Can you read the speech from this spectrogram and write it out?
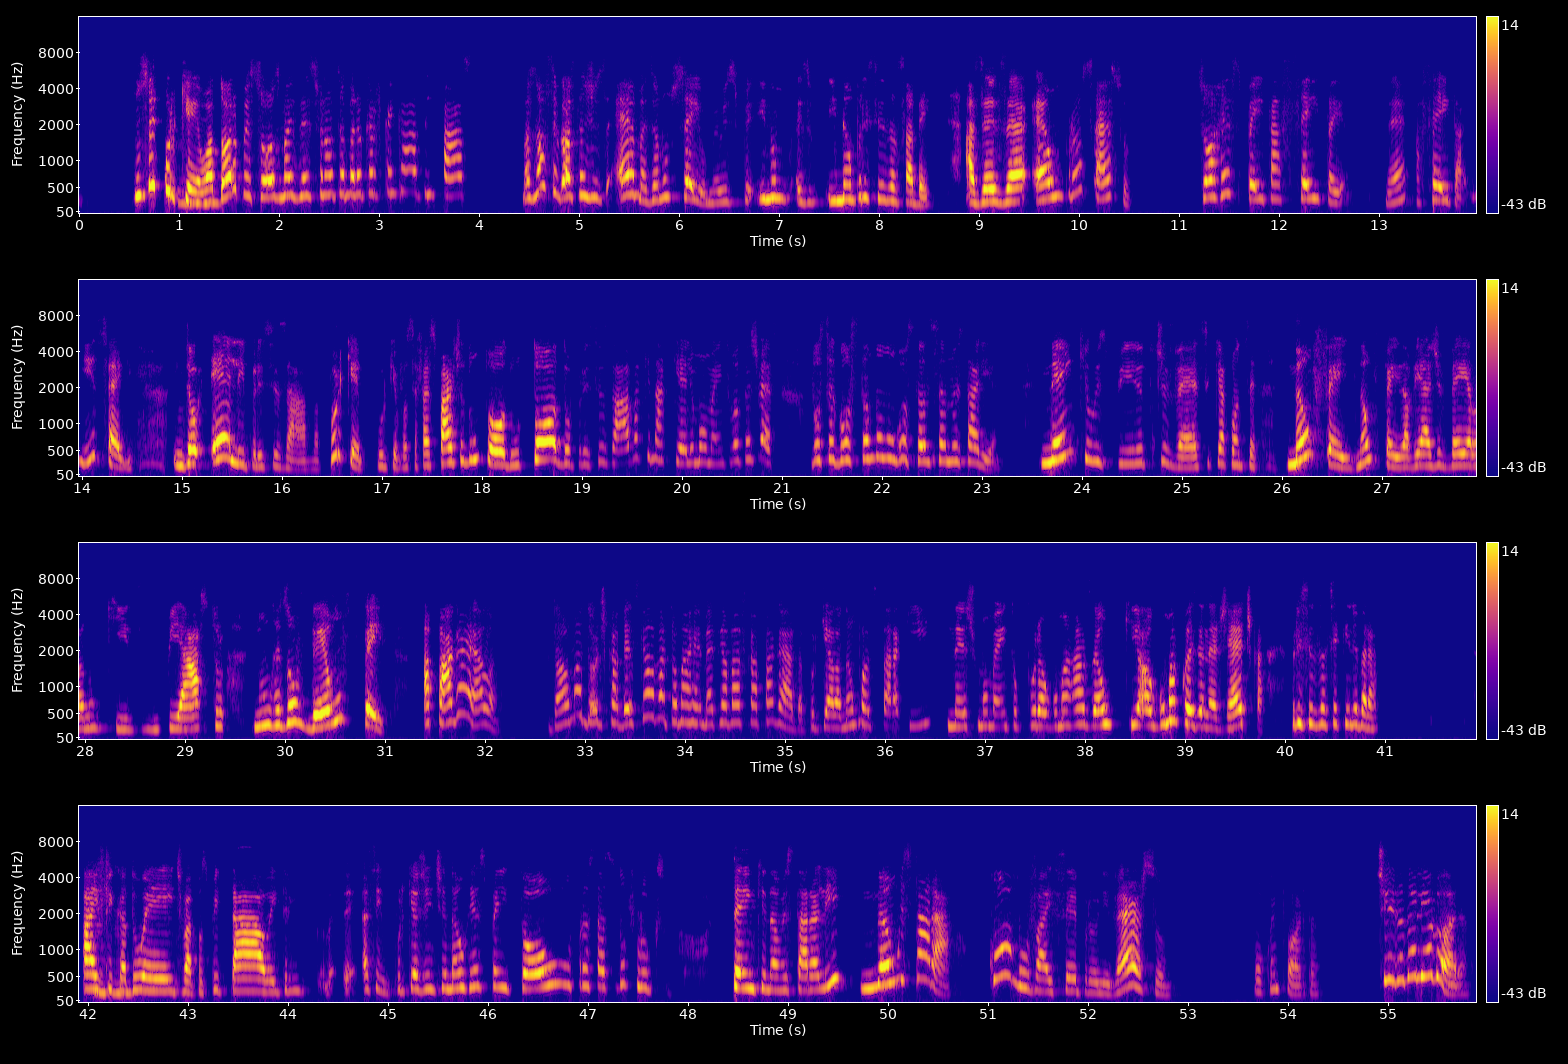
Não sei porquê, uhum. eu adoro pessoas, mas esse final de semana eu quero ficar em casa, em paz. Mas nossa, você gosta de dizer, é, mas eu não sei, o meu espírito. E não, e não precisa saber. Às vezes é, é um processo. Só respeita, aceita, né? Aceita e segue. Então ele precisava. Por quê? Porque você faz parte de um todo. O todo precisava que naquele momento você estivesse. Você gostando ou não gostando, você não estaria. Nem que o espírito tivesse que acontecer. Não fez, não fez. A viagem veio, ela não quis, o piastro não resolveu, não fez. Apaga ela dá uma dor de cabeça que ela vai tomar remédio e ela vai ficar apagada, porque ela não pode estar aqui neste momento por alguma razão, que alguma coisa energética precisa se equilibrar. Aí uhum. fica doente, vai para o hospital, entra em... assim, porque a gente não respeitou o processo do fluxo. Tem que não estar ali, não estará. Como vai ser para o universo? Pouco importa. Tira dali agora.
